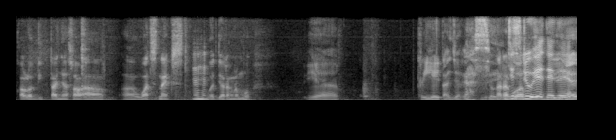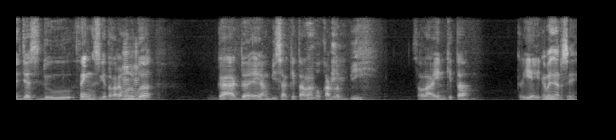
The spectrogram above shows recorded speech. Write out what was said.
kalau ditanya soal uh, what's next buat jarang nemu ya create aja Asik. gitu. karena Just gua- do it iya just do things gitu karena menurut gue gak ada yang bisa kita lakukan lebih selain kita create Ya benar sih.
